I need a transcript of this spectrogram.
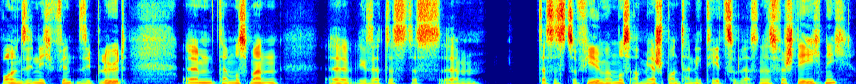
Wollen sie nicht, finden sie blöd. Ähm, da muss man äh, wie gesagt, das, das, ähm, das ist zu viel, man muss auch mehr Spontanität zulassen. Das verstehe ich nicht.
